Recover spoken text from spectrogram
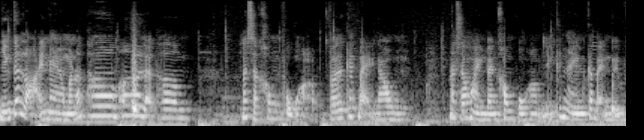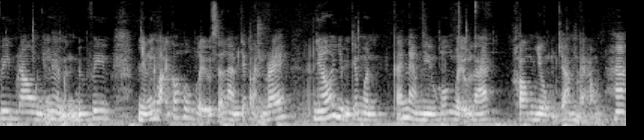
Những cái loại nào mà nó thơm, ơi là thơm, nó sẽ không phù hợp với các bạn đâu nó sẽ hoàn toàn không phù hợp những cái ngày mà các bạn bị viêm đâu những ngày bạn bị viêm. Những loại có hương liệu sẽ làm cho các bạn rát. Nhớ dùm cho mình, cái nào nhiều hương liệu là không dùng cho âm đạo, ha.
